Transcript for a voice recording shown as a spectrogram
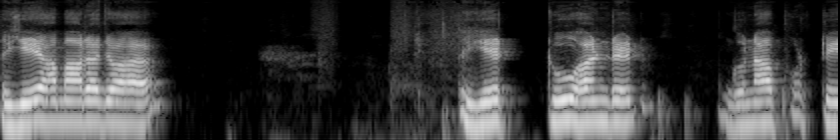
तो ये हमारा जो है तो ये टू हंड्रेड गुना फोर्टी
